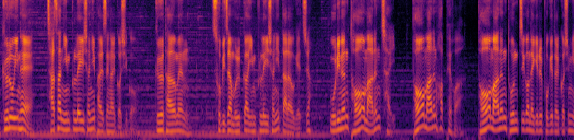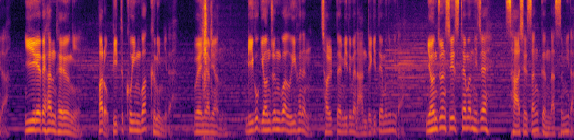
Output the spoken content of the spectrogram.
그로 인해 자산 인플레이션이 발생할 것이고 그 다음엔 소비자 물가 인플레이션이 따라오겠죠. 우리는 더 많은 차입, 더 많은 화폐화, 더 많은 돈 찍어내기를 보게 될 것입니다. 이에 대한 대응이 바로 비트코인과 금입니다. 왜냐하면 미국 연준과 의회는 절대 믿으면 안 되기 때문입니다. 연준 시스템은 이제 사실상 끝났습니다.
